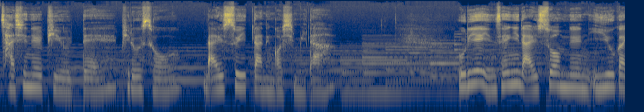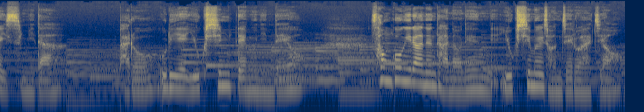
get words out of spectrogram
자신을 비울 때 비로소 날 수 있다는 것입니다. 우리의 인생이 날 수 없는 이유가 있습니다. 바로 우리의 욕심 때문인데요. 성공이라는 단어는 욕심을 전제로 하죠.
